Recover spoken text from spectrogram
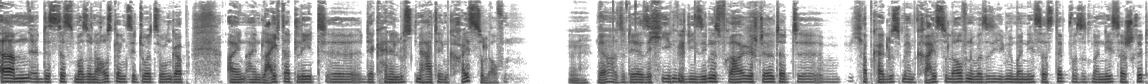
ähm, dass das mal so eine Ausgangssituation gab. Ein, ein Leichtathlet, äh, der keine Lust mehr hatte, im Kreis zu laufen. Mhm. Ja, also der sich irgendwie die Sinnesfrage gestellt hat, äh, ich habe keine Lust mehr im Kreis zu laufen, was ist irgendwie mein nächster Step, was ist mein nächster Schritt,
